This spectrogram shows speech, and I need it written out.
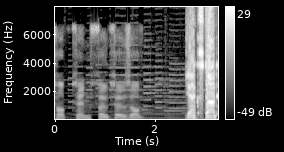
Top 10 photos of Jack Stud.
